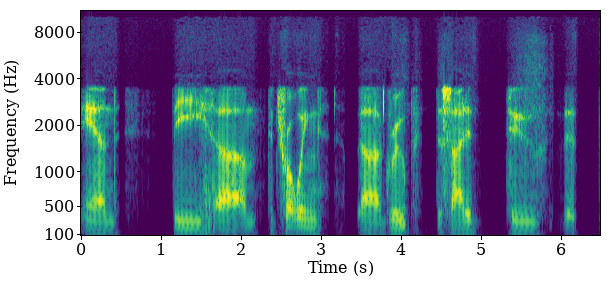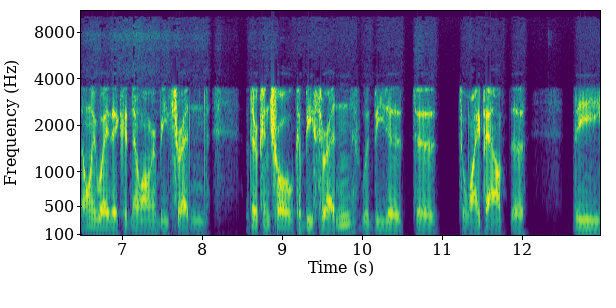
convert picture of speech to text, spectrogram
and the um, controlling uh, group decided to that the only way they could no longer be threatened, their control could be threatened, would be to to to wipe out the the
